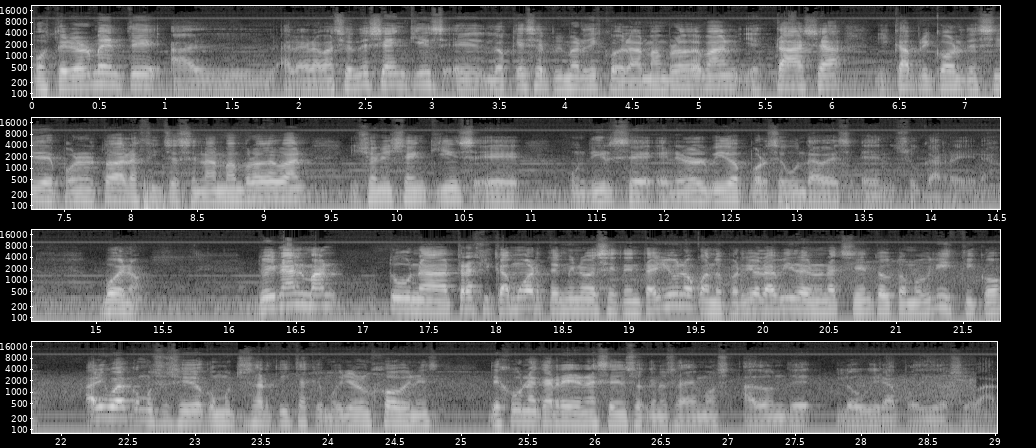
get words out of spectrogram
posteriormente a la grabación de Jenkins eh, lo que es el primer disco del Allman Brother Band y estalla y Capricorn decide poner todas las fichas en Allman Brother Band y Johnny Jenkins eh, hundirse en el olvido por segunda vez en su carrera. Bueno, Dwayne Allman tuvo una trágica muerte en 1971 cuando perdió la vida en un accidente automovilístico, al igual como sucedió con muchos artistas que murieron jóvenes, dejó una carrera en ascenso que no sabemos a dónde lo hubiera podido llevar.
